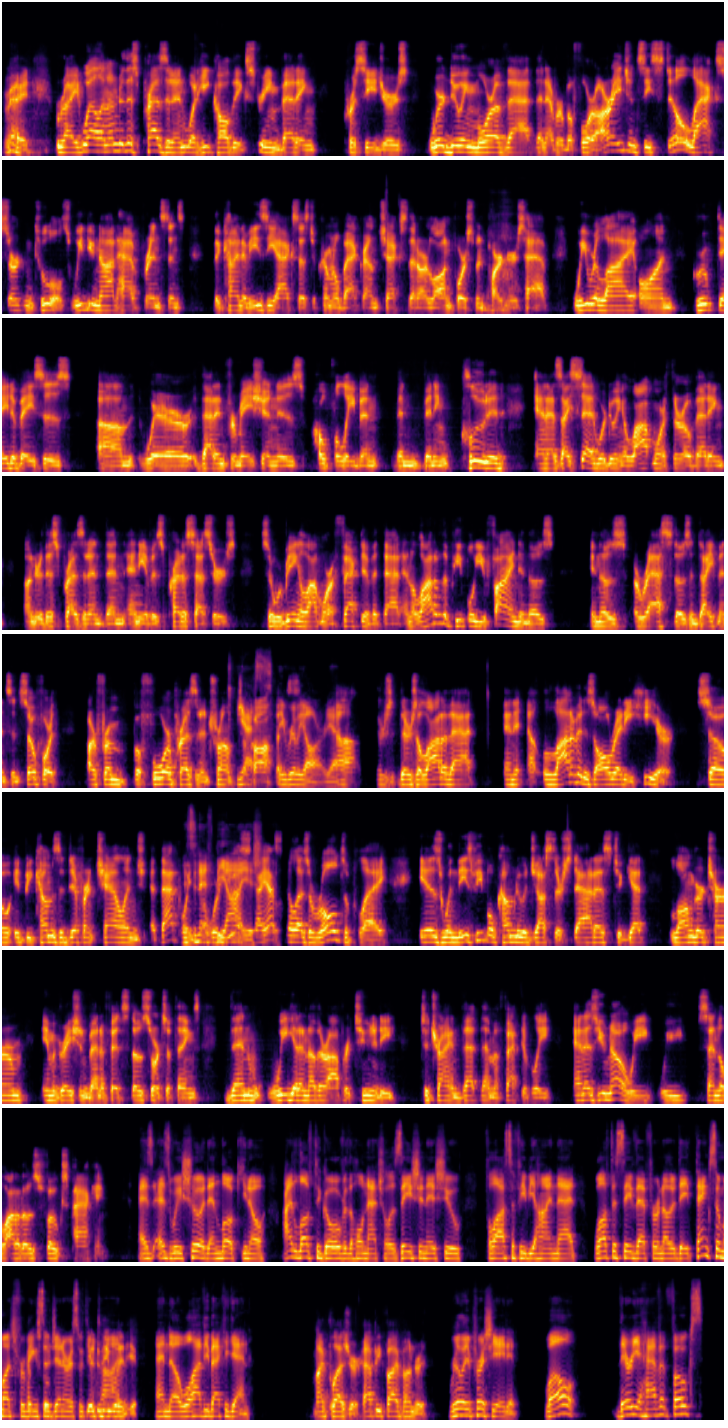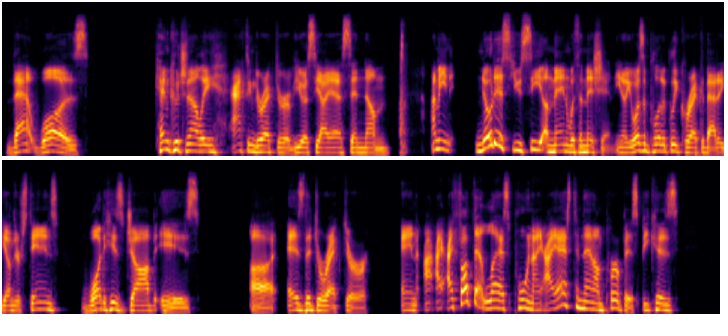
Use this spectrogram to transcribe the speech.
Right, right. Well, and under this president, what he called the extreme vetting procedures, we're doing more of that than ever before. Our agency still lacks certain tools. We do not have, for instance, the kind of easy access to criminal background checks that our law enforcement partners have. We rely on group databases um, where that information is hopefully been been been included. And as I said, we're doing a lot more thorough vetting under this president than any of his predecessors. So we're being a lot more effective at that. And a lot of the people you find in those in those arrests, those indictments, and so forth, are from before President Trump took yes, office. they really are. Yeah. Uh, there's there's a lot of that, and it, a lot of it is already here. So it becomes a different challenge at that point. It's an But FBI issue. still has a role to play is when these people come to adjust their status to get longer term immigration benefits, those sorts of things. Then we get another opportunity to try and vet them effectively. And as you know, we we send a lot of those folks packing. As as we should. And look, you know, I love to go over the whole naturalization issue, philosophy behind that. We'll have to save that for another date. Thanks so much for being Absolutely. so generous with Good your to time. be with you. And uh, we'll have you back again. My pleasure. Happy 500. Really appreciate it. Well, there you have it, folks. That was Ken Cuccinelli, acting director of USCIS. And um, I mean, notice you see a man with a mission. You know, he wasn't politically correct about it. He understands what his job is uh, as the director. And I, I thought that last point, I, I asked him that on purpose because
